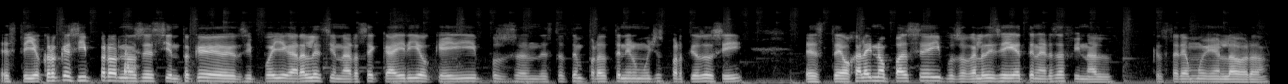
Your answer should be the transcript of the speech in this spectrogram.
este, yo creo que sí, pero no sé, siento que sí puede llegar a lesionarse Kyrie o Katie, pues en estas temporadas tenido muchos partidos así, este, ojalá y no pase y pues ojalá se llegue a tener esa final que estaría muy bien, la verdad.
